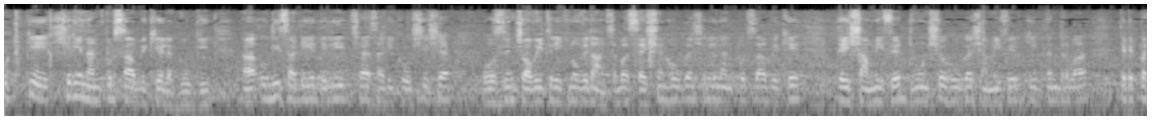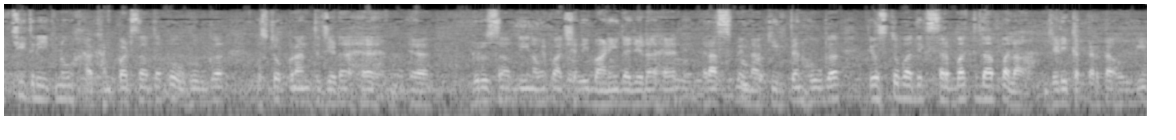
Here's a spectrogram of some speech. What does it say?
ਉੱਠ ਕੇ ਸ਼੍ਰੀ ਅਨੰਦਪੁਰ ਸਾਹਿਬ ਵਿਖੇ ਲੱਗੂਗੀ। ਉਹਦੀ ਸਾਡੀ ਇਹ ਦਿਲੀ ਇੱਛਾ, ਸਾਡੀ ਕੋਸ਼ਿਸ਼ ਹੈ, ਉਸ ਦਿਨ 24 ਤਰੀਕ ਨੂੰ ਵਿਧਾਨ ਸਭਾ ਸੈਸ਼ਨ ਹੋਊਗਾ ਸ਼੍ਰੀ ਅਨੰਦਪੁਰ ਸਾਹਿਬ ਵਿਖੇ ਤੇ ਸ਼ਾਮੀ ਫਿਰ ਡਰੋਨ ਸ਼ੋ ਹੋਊਗਾ, ਸ਼ਾਮੀ ਫਿਰ ਕੀਰਤਨ ਦਰਬਾਰ ਤੇ 25 ਤਰੀਕ ਨੂੰ ਅਖੰਡ ਪਾਠ ਸਾਹਿਬ ਦਾ ਭੋਗ ਹੋਊਗਾ। ਉਸ ਤੋਂ ਉਪਰੰਤ ਜਿਹੜਾ ਹੈ ਗੁਰੂ ਸਾਹਿਬ ਦੀ ਨਵੇਂ ਪਾਤਸ਼ਾਹ ਦੀ ਬਾਣੀ ਦਾ ਜਿਹੜਾ ਹੈ ਰਸ ਭਿੰਨਾ ਕੀਰਤਨ ਹੋਊਗਾ ਤੇ ਉਸ ਤੋਂ ਬਾਅਦ ਇੱਕ ਸਰਬੱਤ ਦਾ ਭਲਾ ਜਿਹੜੀ ਇਕੱਤਰਤਾ ਹੋਊਗੀ,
